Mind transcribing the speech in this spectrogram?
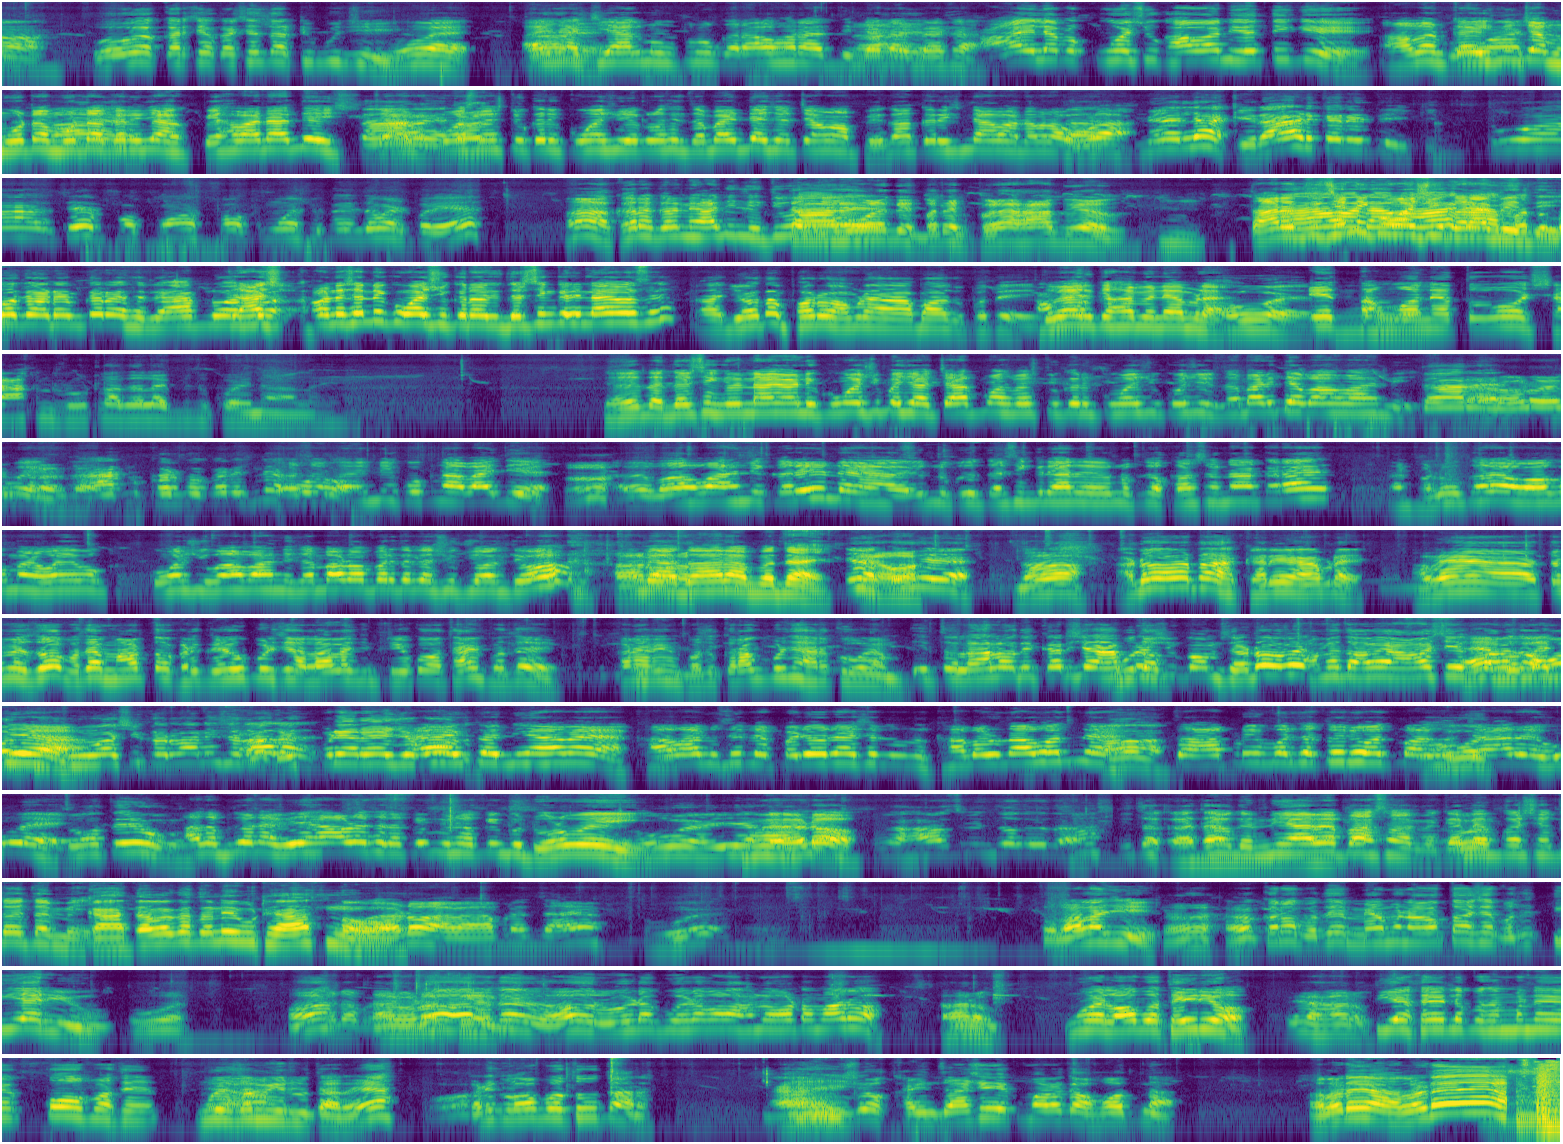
કરશે કરશે તાર ટીપુજી. હોવે અહીંના તારે. નું ઉપરું કરાવો હરાતી બેઠા બેઠા. આ એટલે આપણે કુવાશું ખાવાની હતી કે? આવન કઈ નહીં ચા મોટા મોટા કરી જા પહેવા ના દઈશ. ચાર કોસ વસ્તુ કરી કુંવાસી એકલો થી જમાઈ દે છે ચામાં ભેગા કરીશ ને આવા નવરા હોળા. મે લે કિરાડ કરી હતી તું આ છે પ- પાંચ છ કુવાશું કરી દવાડ પડે હે? ખરા ખરા હાદી લીધી હોય ઓળખે બધા ભેળા હાથ એમ. હમ. છે ને આ કરાવી હતી. બગાડ એમ કરે છે એટલે આટલું અને છે ને કુંવાસી કરાવી દર્શન કરીને આવ્યો છે? આ જો તો ફરો હમણાં આ બાજુ બધે. દ્વારકા સામે ને હમણાં? એ તમને તો શાક ને રોટલા દલાય બીજું કોઈ ના હાલે. દર્શન કરીને આવ્યા ની કુંવાસી પછી આ ચાર પાંચ વસ્તુ કરી કુંવાસી કોશી દબાડી દે વાહ વાહની. આટલું ખર્ચો કરીશ ને કોક ના હા. હવે વાહ વાહની કરે ને એટલું બધું દર્શન કરી એટલો બધો ખર્ચો ના કરાય. અને ભલું કરાય વાગમાં હોય એવો કુંવાસી વાહ વાહની દબાડવા પર તમે સુખ શાંતિ હો? અમે આ દ્વારા બધાય. હતા ઘરે આપણે. હવે તમે જો બધા મારતો રહેવું પડશે લાલાજી ટેકો થાય બધે કણારીને બધું કરાવવું પડશે હરખું એમ. એ તો લાલો દી કરશે આપણે શું કામ છડો હવે? અમે તો હવે આવશે એ ભગવતી. કુંવાસી કરવાની છે લાલા. પડ્યા રહે છે એ તો નહીં આવે. ખાવાનું છે એટલે પડ્યો રહે છે ખાવાનું ના આવત ને હા. તો આપણી ઉંમર જતો રહ્યો પાછો ચારે હોય તો તે આ તો બધાને વેહ આવડે છે ને કીબી ને કીબી ઢોળવે ઓવે, ઈ ઓવે, હેડો. હવે જો તો એ તો ગાધા વગર નહીં આવે પાછો અમે. કેમ એમ કરશો તોય તમે. કાંધા વગર તો નહીં ઉઠે હાથનો. હવે હેડો હવે આપણે જાય. ઓવે. તો લાલાજી હા, હવે કરો બધે મહેમાન આવતા છે બધી તૈયારીઓ. હોવે. ઓટો મારો. હું લોબો થઈ રહ્યો. એ હારો. થાય એટલે પછી મને કો પડશે. હું જમીન ઉતારે હે? ઘડીક લોબો તું ઉતાર જો ખાઈને જાશે એક મારા ગા હોત ના હલડે હલડે!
